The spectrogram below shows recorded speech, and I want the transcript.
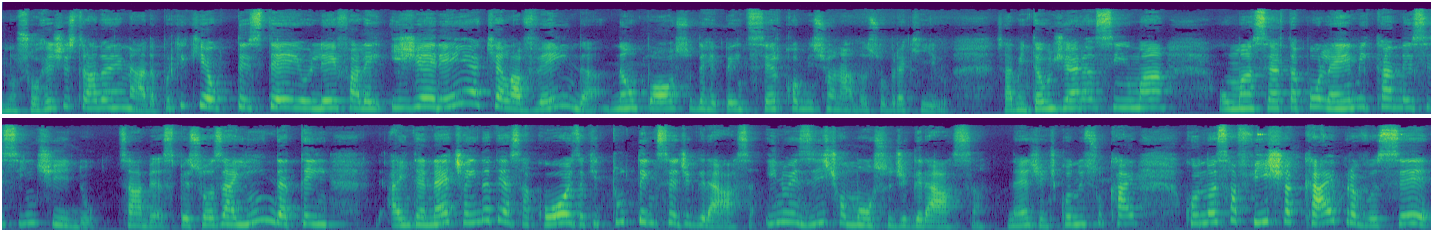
não sou registrada nem nada. Por que, que eu testei, olhei, falei e gerei aquela venda, não posso de repente ser comissionada sobre aquilo, sabe? Então gera assim uma, uma certa polêmica nesse sentido, sabe? As pessoas ainda têm a internet ainda tem essa coisa que tudo tem que ser de graça. E não existe almoço de graça, né, gente? Quando isso cai, quando essa ficha cai para você,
